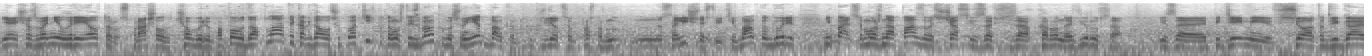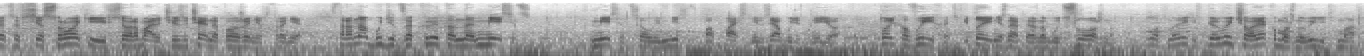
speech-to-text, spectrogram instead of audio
я еще звонил риэлтору, спрашивал, что говорю по поводу оплаты, когда лучше платить, потому что из банка, потому что у меня нет банка, тут придется просто с наличностью идти в банк. Он говорит, не парься, можно опаздывать, сейчас из-за из коронавируса, из-за эпидемии все отодвигаются, все сроки и все нормально, чрезвычайное положение в стране. Страна будет закрыта на месяц. Месяц, целый месяц попасть нельзя будет в нее. Только выехать, и то, я не знаю, наверное, будет сложно. Вот, смотрите, впервые человека можно увидеть в маске.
